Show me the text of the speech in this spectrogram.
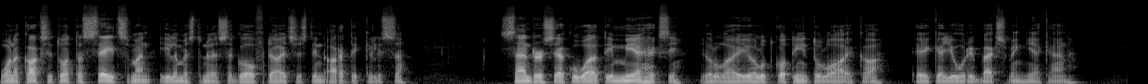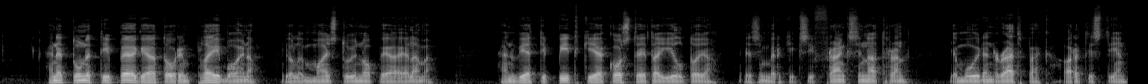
Vuonna 2007 ilmestyneessä Golf Digestin artikkelissa Sandersia kuvailtiin mieheksi, jolla ei ollut kotiin tuloaikaa eikä juuri backswingiäkään. Hänet tunnettiin PGA Tourin playboyna, jolle maistui nopea elämä. Hän vietti pitkiä kosteita iltoja, esimerkiksi Frank Sinatran ja muiden Rat Pack-artistien,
